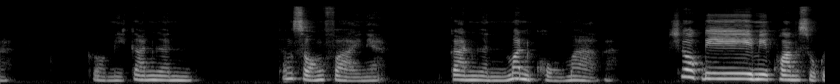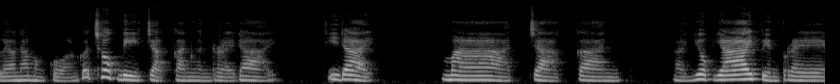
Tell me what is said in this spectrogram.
นะก็มีการเงิน ทั้งสองฝ่ายเนี่ย การเงินมั่นคงมากโชคดีมีความสุขแล้วนะมังกรก็โชคดีจากการเงินรายได้ ที่ได้มาจากการโยกย้ายเปลี่ยนแปลง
